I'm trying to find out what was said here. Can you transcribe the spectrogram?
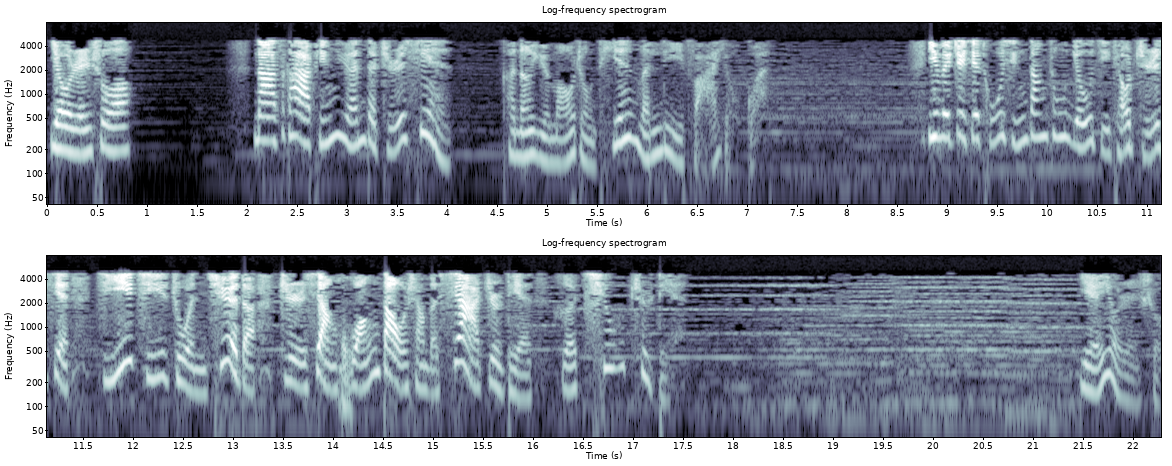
有人说，纳斯卡平原的直线。可能与某种天文历法有关，因为这些图形当中有几条直线极其准确的指向黄道上的夏至点和秋至点。也有人说，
